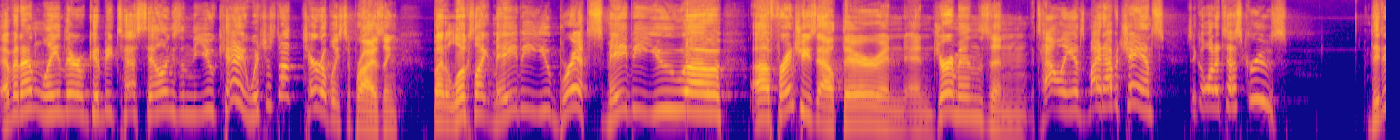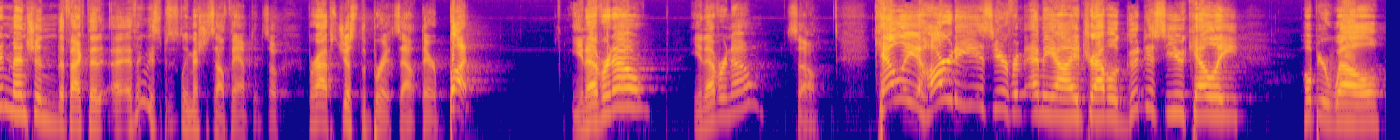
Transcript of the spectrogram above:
evidently, there could be test sailings in the UK, which is not terribly surprising. But it looks like maybe you Brits, maybe you uh, uh, Frenchies out there, and and Germans and Italians might have a chance to go on a test cruise. They didn't mention the fact that I think they specifically mentioned Southampton, so perhaps just the Brits out there. But you never know. You never know. So, Kelly Hardy is here from MEI Travel. Good to see you, Kelly. Hope you're well.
